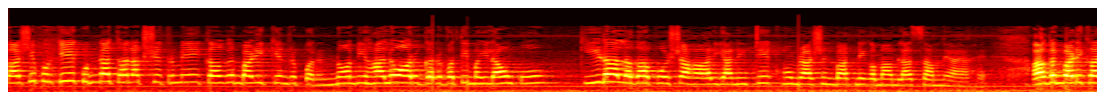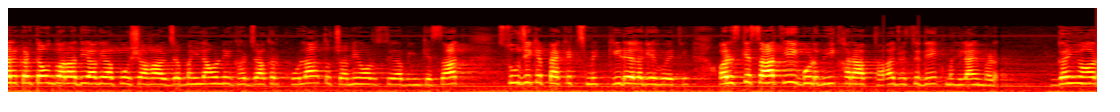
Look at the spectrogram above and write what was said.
काशीपुर के कुंडा थाना क्षेत्र में एक आंगनबाड़ी केंद्र पर नौनिहालों और गर्भवती महिलाओं को कीड़ा लगा पोषाहार यानी टेक होम राशन बांटने का मामला सामने आया है। आंगनबाड़ी कार्यकर्ताओं द्वारा दिया गया पोषाहार, जब महिलाओं ने घर जाकर खोला तो चने और सोयाबीन के साथ सूजी के पैकेट्स में कीड़े लगे हुए थे और इसके साथ ही गुड़ भी खराब था जिसे देख महिलाएँ भड़क गई और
